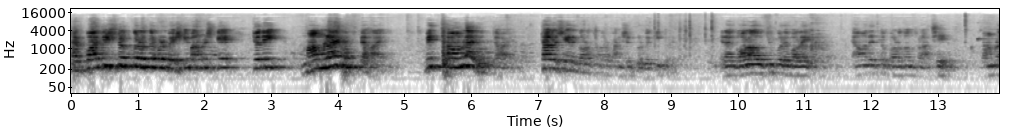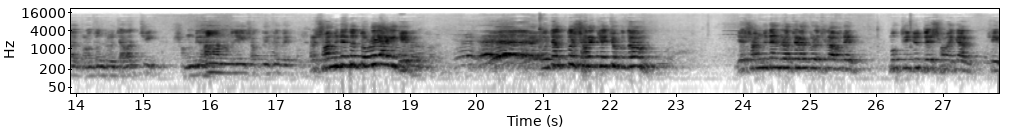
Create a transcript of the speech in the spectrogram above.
তার পঁয়ত্রিশ লক্ষ লোকের উপর বেশি মানুষকে যদি মামলায় ভুগতে হয়, মিথ্যা মামলায় ভুগতে হয়, তাহলে সেখানে গণতন্ত্র ফাংশন করবে কি করে? এরা গলা উঁচু করে বলে, আমাদের তো গণতন্ত্র আছে, আমরা গণতন্ত্র চালাচ্ছি সংবিধান অনুযায়ী সবকিছু চলবে। আরে সংবিধান তো তোরাই আগে খেয়ে ফেলো। পঁচাত্তর সালে খেয়েছো প্রথম? যে সংবিধান রচনা করেছিল আমাদের মুক্তিযুদ্ধের সময়কার সেই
